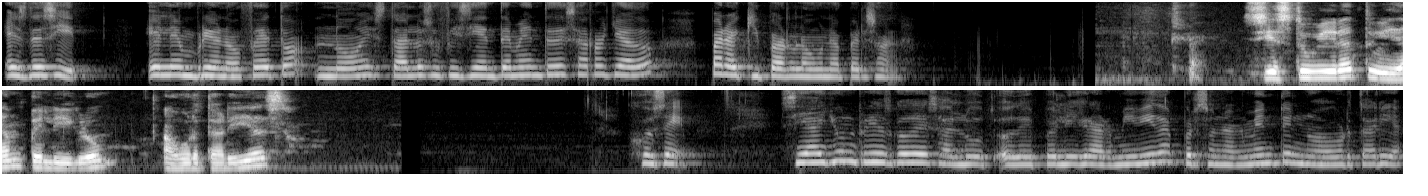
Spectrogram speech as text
Es decir, el embrión o feto no está lo suficientemente desarrollado para equiparlo a una persona. Si estuviera tu vida en peligro, ¿abortarías? José, si hay un riesgo de salud o de peligrar mi vida, personalmente no abortaría,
